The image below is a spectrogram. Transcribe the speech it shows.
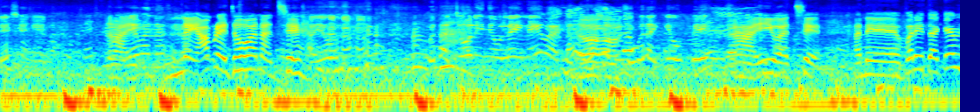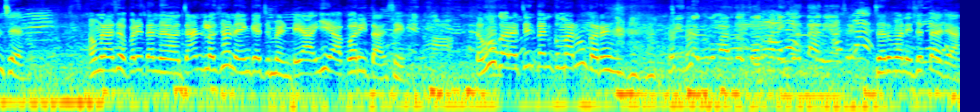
લેશે ને નહીં આપણે જવાના જ છે. બધા ચોલીને લઈને. આવ્યા બધા કેવું બે હા એ વાત છે. અને પરિતા કેમ છે? હમણાં જો પરિતાને ચાંદલો છે ને એન્ગેજમેન્ટ એ આ આ પરિતા છે. તો શું કરે? ચિંતન કુમાર શું કરે? ચિંતન કુમાર તો જર્મની જતા રહ્યા છે. જર્મની જતા રહ્યા.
